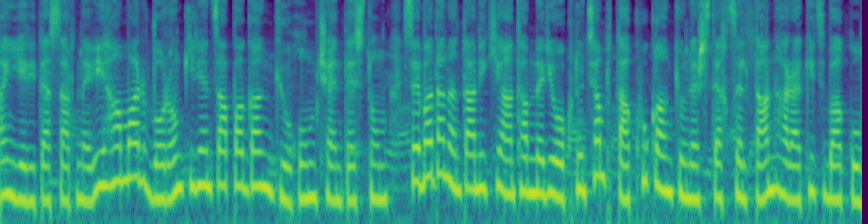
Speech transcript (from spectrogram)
այն երիտասարդների համար, որոնք իրենց ապագան գյուղում չեն տեսնում։ Սևադան ընտանիքի անդամների օգնությամբ տաքուկ անկյուն էր ստեղծել տան հարակից Բաքու։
